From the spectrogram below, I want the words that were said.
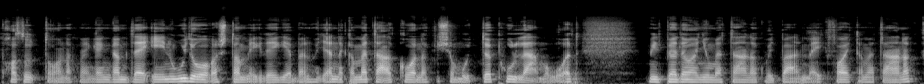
hazudtolnak meg engem, de én úgy olvastam még régebben, hogy ennek a metalcore is amúgy több hulláma volt, mint például a new metalnak, vagy bármelyik fajta metalnak.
